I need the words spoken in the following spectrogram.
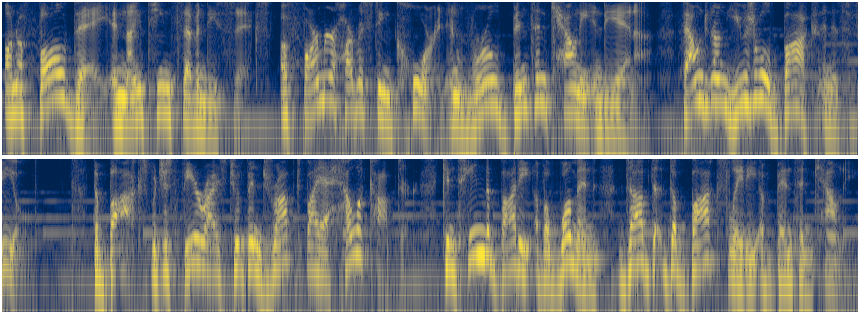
On a fall day in 1976, a farmer harvesting corn in rural Benton County, Indiana, found an unusual box in his field. The box, which is theorized to have been dropped by a helicopter, contained the body of a woman dubbed the Box Lady of Benton County.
